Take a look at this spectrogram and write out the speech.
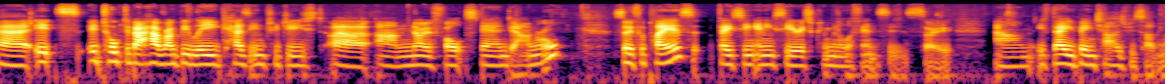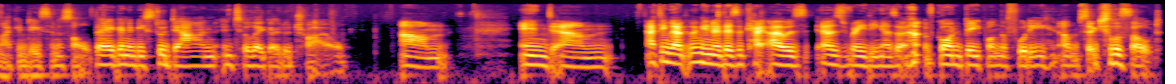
uh, it's it talked about how rugby league has introduced a um, no fault stand down rule. So for players facing any serious criminal offences, so um, if they've been charged with something like indecent assault, they're going to be stood down until they go to trial. Um, and um, I think that you know, there's a I was I was reading as I- I've gone deep on the footy um, sexual assault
